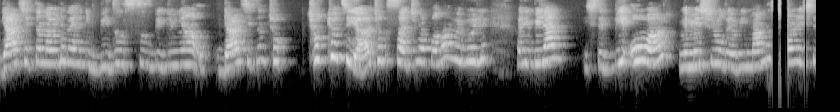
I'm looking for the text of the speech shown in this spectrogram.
Gerçekten öyle ve hani Beatles'sız bir dünya gerçekten çok çok kötü ya. Çok saçma falan ve böyle hani bilen işte bir o var ve meşhur oluyor bilmem ne. Sonra işte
